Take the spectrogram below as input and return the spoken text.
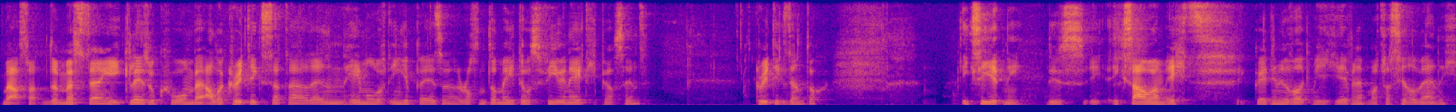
Maar ja, de Mustang, ik lees ook gewoon bij alle critics dat dat in een hemel wordt ingeprezen. Rotten Tomatoes 94%. Critics dan toch? Ik zie het niet. Dus ik, ik zou hem echt... Ik weet niet meer hoeveel ik me gegeven heb, maar het was heel weinig.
